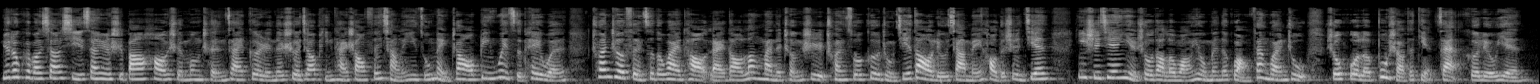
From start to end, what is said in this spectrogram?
娱乐快报消息三月十八号沈梦辰在个人的社交平台上分享了一组美照并为此配文穿着粉色的外套来到浪漫的城市穿梭各种街道留下美好的瞬间一时间也受到了网友们的广泛关注收获了不少的点赞和留言。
